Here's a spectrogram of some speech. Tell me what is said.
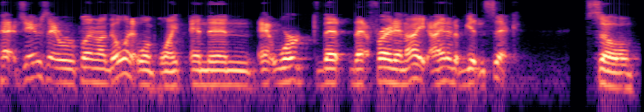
Pat James and I were planning on going at one point, and then at work that that Friday night I ended up getting sick. So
